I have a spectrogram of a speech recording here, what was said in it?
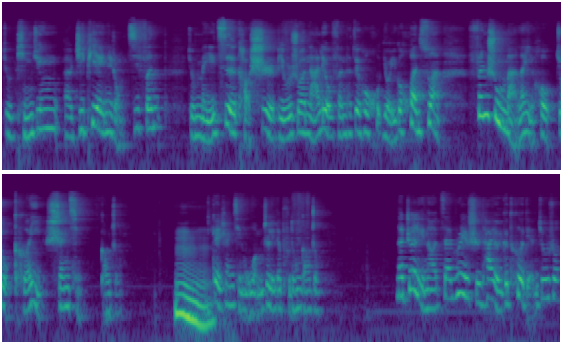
就平均呃 GPA 那种积分，就每一次考试，比如说拿六分，他最后有一个换算，分数满了以后就可以申请高中，嗯，可以申请我们这里的普通高中。那这里呢，在瑞士它有一个特点，就是说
